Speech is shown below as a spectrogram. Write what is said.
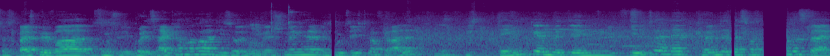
das Beispiel war zum Beispiel die Polizeikamera, die so in die mhm. Menschenmenge hält und gut sichtbar für alle. Mhm. Ich denke, mit dem Internet könnte das was anderes sein,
